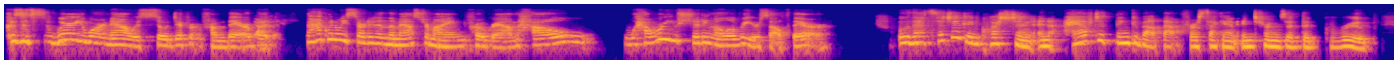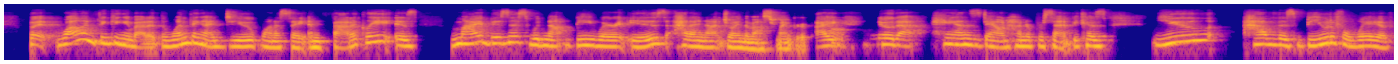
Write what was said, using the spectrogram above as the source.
because it's where you are now is so different from there. Yeah. But back when we started in the mastermind program, how how were you shitting all over yourself there? Oh, that's such a good question. And I have to think about that for a second in terms of the group. But while I'm thinking about it, the one thing I do want to say emphatically is my business would not be where it is had I not joined the mastermind group. I oh. know that hands down 100% because you have this beautiful way of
